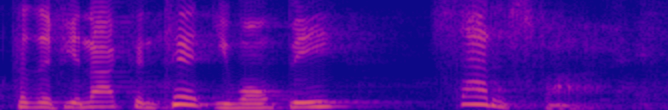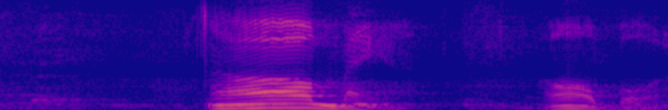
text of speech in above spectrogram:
Because if you're not content, you won't be satisfied. Oh, man. Oh, boy.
